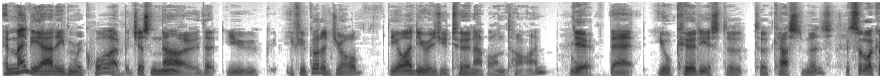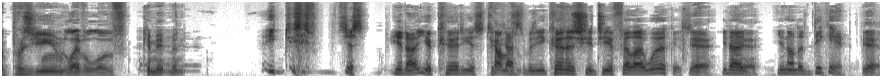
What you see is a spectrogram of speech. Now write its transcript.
and maybe aren't even required, but just know that you, if you've got a job, the idea is you turn up on time, Yeah. that you're courteous to, to customers. It's sort of like a presumed level of commitment. It just, just you know, you're courteous to Comes- customers. You're courteous to your fellow workers. Yeah, you know, yeah. you're not a dickhead. Yeah.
